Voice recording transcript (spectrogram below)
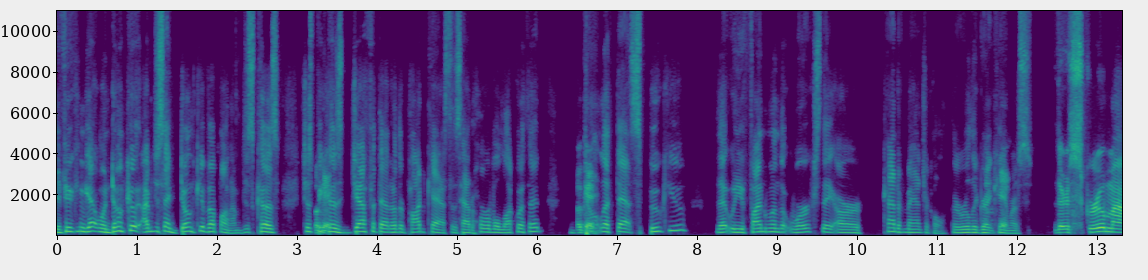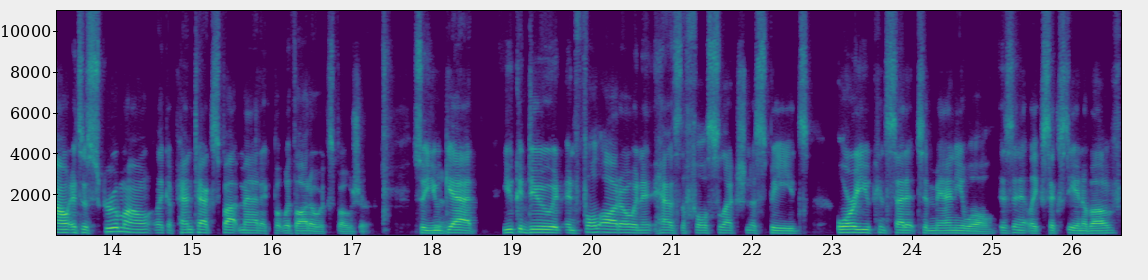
if you can get one, don't go. I'm just saying, don't give up on them. Just because, just Okay. because Jeff at that other podcast has had horrible luck with it. Okay. Don't let that spook you. That when you find one that works, they are kind of magical. They're really great cameras. There's screw mount. It's a screw mount like a Pentax Spotmatic, but with auto exposure. So you Yeah. get you could do it in full auto and it has the full selection of speeds, or you can set it to manual. Isn't it like 60 and above?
